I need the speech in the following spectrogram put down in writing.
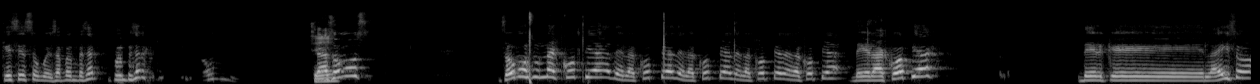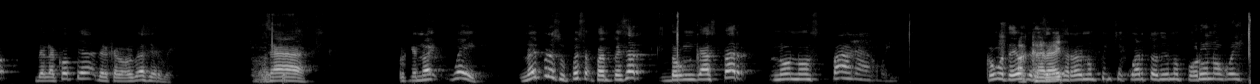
¿Qué es eso, güey? O sea, para empezar, para empezar, ¿qué? Sí. O sea, somos, somos una copia de la copia, de la copia, de la copia, de la copia, de la copia del que la hizo, de la copia del que la volvió a hacer, güey. O sea, porque no hay, güey, no hay presupuesto. Para empezar, don Gaspar no nos paga, güey. ¿Cómo te digo Ah, que nos encerrado en un pinche cuarto de uno por uno, güey?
